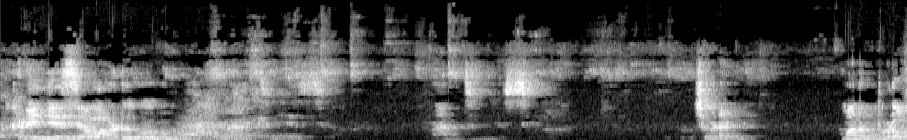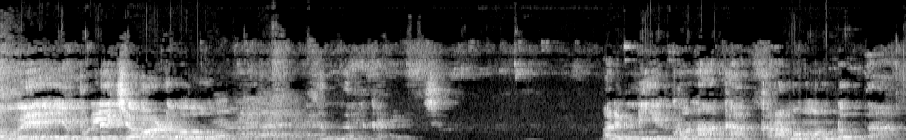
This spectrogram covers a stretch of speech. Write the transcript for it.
అక్కడ ఏం చేసేవాడు? ప్రార్థన చేసేవాడు. ప్రార్థన చేసేవాడు. చూడండి మన ప్రభువే ఎప్పుడు లేచేవాడు? అందరికీ లేచేవాడు మరి నీకు నాకు ఆ క్రమం ఉండొద్దా?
